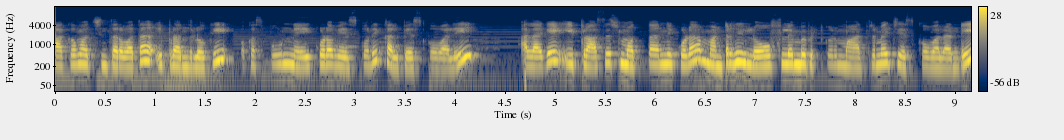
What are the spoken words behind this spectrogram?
పాకం వచ్చిన తర్వాత ఇప్పుడు అందులోకి ఒక స్పూన్ నెయ్యి కూడా వేసుకొని కలిపేసుకోవాలి. అలాగే ఈ ప్రాసెస్ మొత్తాన్ని కూడా మంటని లో ఫ్లేమ్ పెట్టుకొని మాత్రమే చేసుకోవాలండి.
